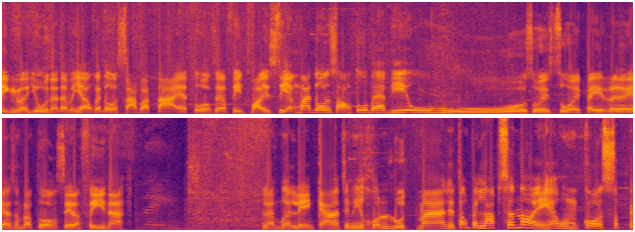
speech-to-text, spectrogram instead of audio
สิงเราอยู่นะแต่ไม่ยอมกระโดดสับว่าตายนะตัวของเซราฟีนปล่อยเสียงมาโดนสองตัวแบบนี้โอ้โหสวยๆไปเลยฮะสำหรับตัวของเซราฟีนะ และเหมือนเลนกลางจะมีคนหลุดมาเดี๋ยวต้องไปรับซะหน่อยครับผมกดสเป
